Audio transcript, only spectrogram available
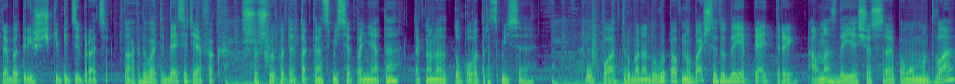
Треба трішечки підзібратися. Так, давайте 10 ефек. Що ж випаде? Так, трансмісія понятна. Так, нам треба топова трансмісія. Опа, Турбанаду випав. Ну, бачите, тут дає 5-3. А в нас дає зараз, по-моєму, 2,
